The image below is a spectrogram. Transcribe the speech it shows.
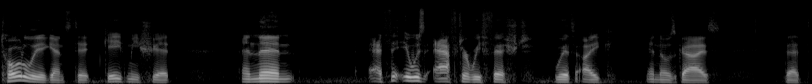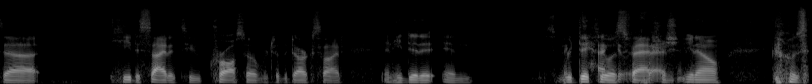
totally against it. Gave me shit, and then I think it was after we fished with Ike and those guys that uh, he decided to cross over to the dark side, and he did it in ridiculous Spectacular fashion, You know, goes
